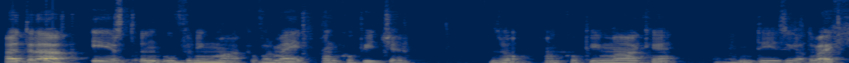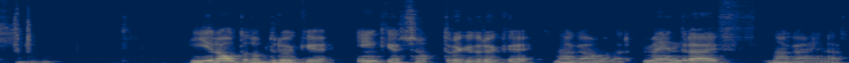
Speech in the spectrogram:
Uiteraard eerst een oefening maken voor mij, een kopietje. Zo, een kopie maken deze gaat weg. Hier altijd op drukken, één keertje op terugdrukken. Dan gaan we naar Mijn Drive, dan ga je naar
